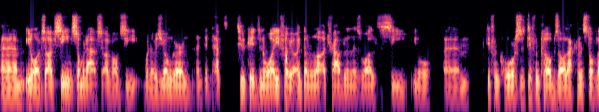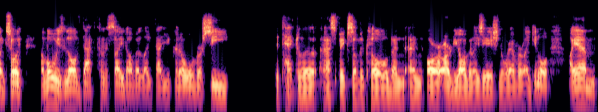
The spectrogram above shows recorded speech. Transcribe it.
um, you know, I've, I've seen some of that. So I've obviously, when I was younger and, and didn't have two kids and a wife, I, I've done a lot of traveling as well to see, you know, um, different courses, different clubs, all that kind of stuff. Like, so I, I've always loved that kind of side of it, like that you kind of oversee the technical aspects of the club and, and, or, or the organization or whatever. Like, you know, I am,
